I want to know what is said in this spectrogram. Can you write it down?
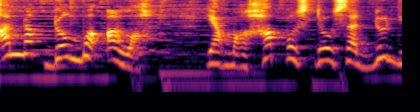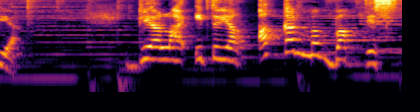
anak domba Allah yang menghapus dosa dunia." Dialah itu yang akan membaptis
